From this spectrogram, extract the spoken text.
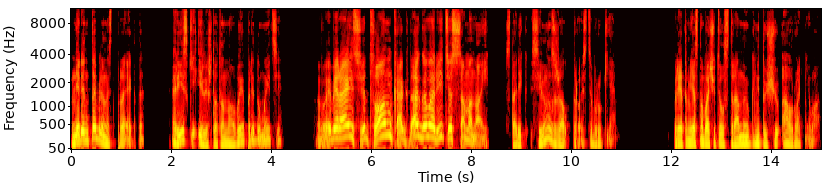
Нерентабельность проекта? Риски или что-то новое придумаете? «Выбирайте тон, когда говорите со мной», — старик сильно сжал трость в руке. При этом я снова ощутил странную гнетущую ауру от него.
